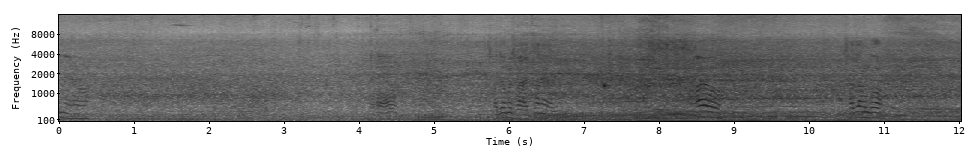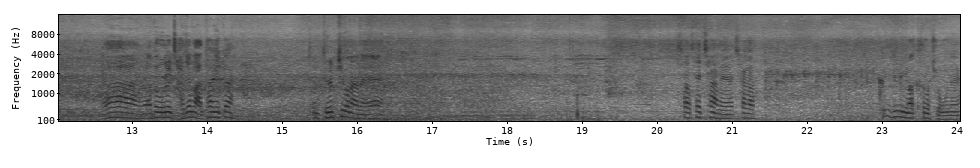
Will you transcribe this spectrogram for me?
추우네요. 어, 자전거 잘 타네요. 아유, 자전거. 야, 나도 오늘 자전거 안 타니까 좀 덜 피곤하네. 차 세차하네요, 차가. 큼지막하고 좋으네.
